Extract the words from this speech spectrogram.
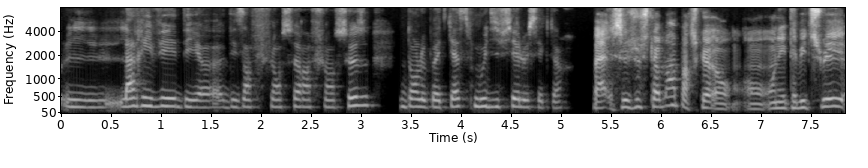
l'arrivée des, euh, des, influenceurs, influenceuses dans le podcast modifiait le secteur. Ben, c'est justement parce qu'on on, est habitué,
